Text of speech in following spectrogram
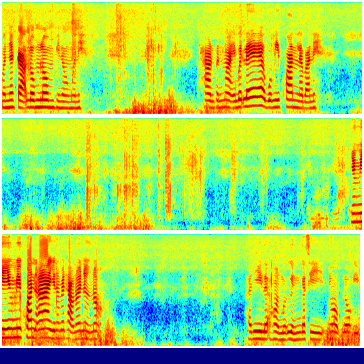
บรรยากาศลมๆพี่น้องมือนี้ทานเพิ่นใหม่เบิดแล้วบ่มีควันแล้วบัดนี้ยังมียังมีควันอายอยู่นะไม่ถาวน้อยหนึ่งเนาะ พอดีแหละหอนมืออื่นก็สีโยบโลกอีก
